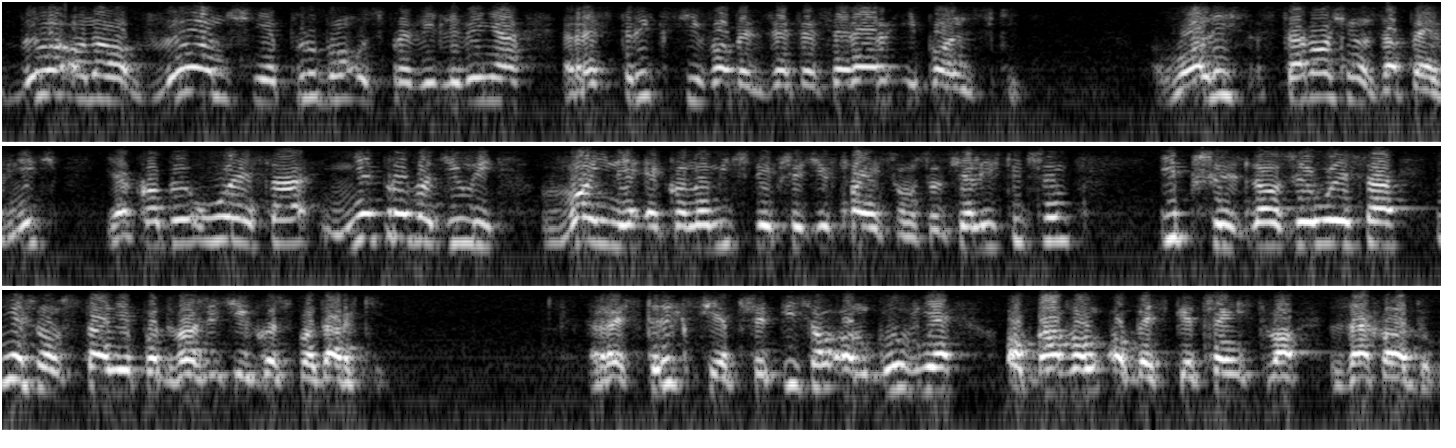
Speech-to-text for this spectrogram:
Było ono wyłącznie próbą usprawiedliwienia restrykcji wobec ZSRR i Polski. Wallace starał się zapewnić, jakoby USA nie prowadziły wojny ekonomicznej przeciw państwom socjalistycznym i przyznał, że USA nie są w stanie podważyć ich gospodarki. Restrykcje przypisał on głównie obawom o bezpieczeństwo Zachodu,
